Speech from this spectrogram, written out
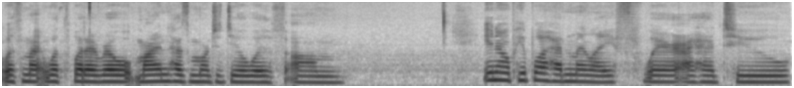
with my with what i wrote. Mine has more to deal with um, you know, people I had in my life where I had to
